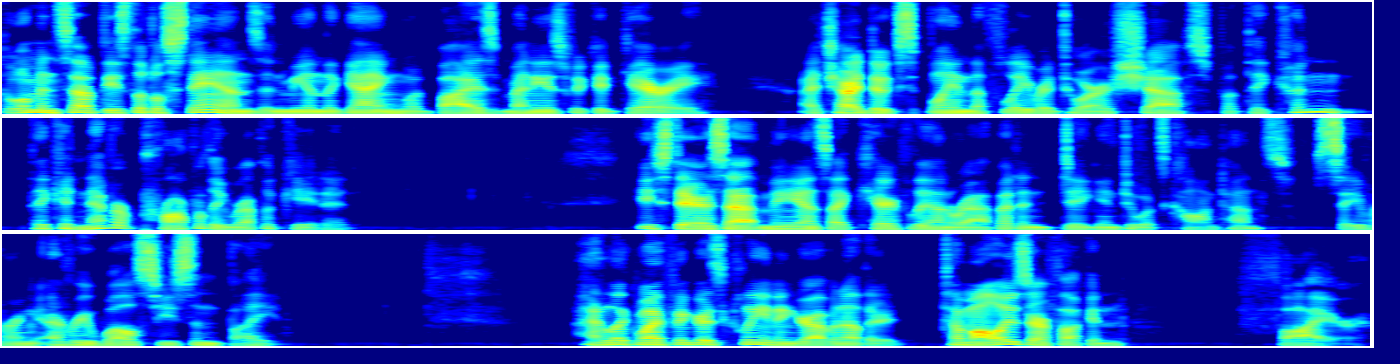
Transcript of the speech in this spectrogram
The women set up these little stands, and me and the gang would buy as many as we could carry. I tried to explain the flavor to our chefs, but they couldn't, they could never properly replicate it. He stares at me as I carefully unwrap it and dig into its contents, savoring every well seasoned bite. I lick my fingers clean and grab another. Tamales are fucking fire.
